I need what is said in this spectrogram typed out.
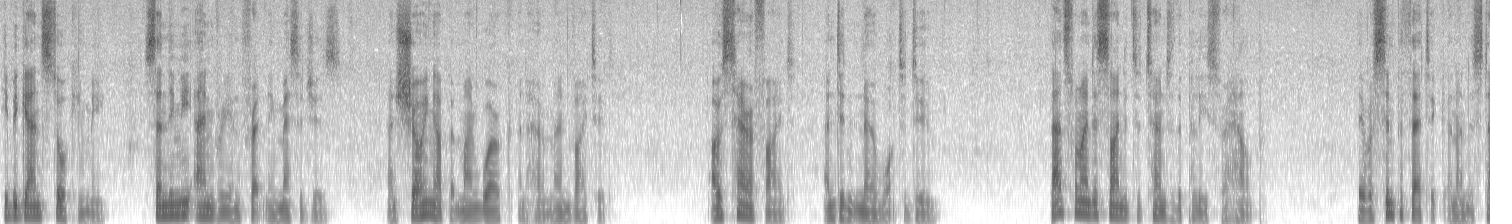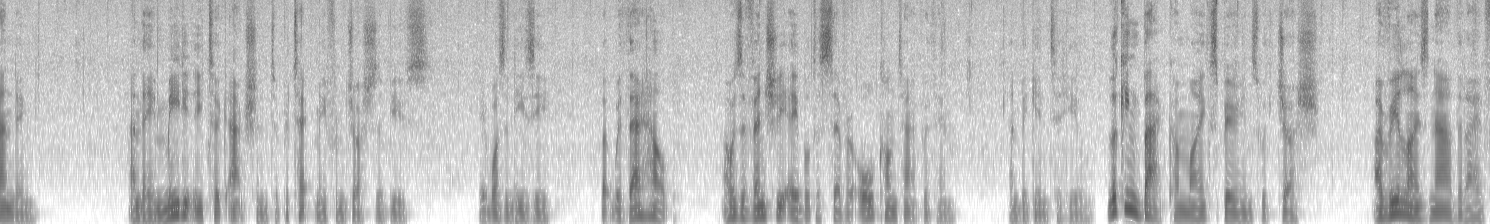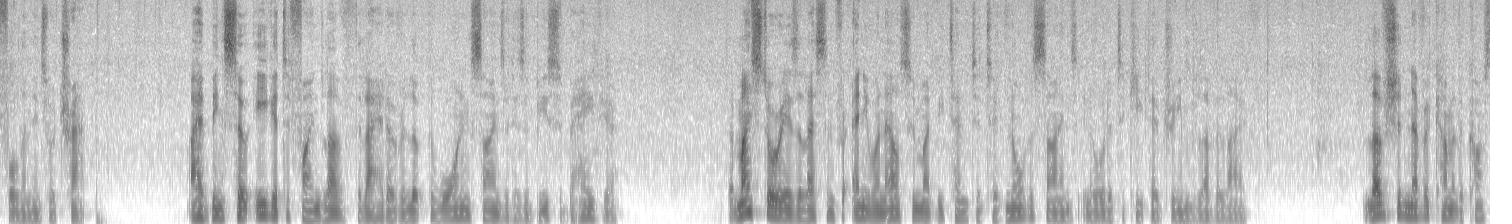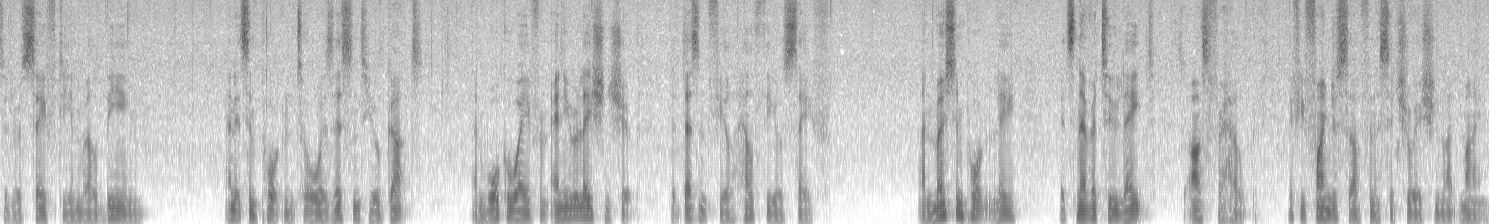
He began stalking me, sending me angry and threatening messages, and showing up at my work and home uninvited. I was terrified and didn't know what to do. That's when I decided to turn to the police for help. They were sympathetic and understanding, and they immediately took action to protect me from Josh's abuse. It wasn't easy, but with their help, I was eventually able to sever all contact with him and begin to heal. Looking back on my experience with Josh, I realized now that I had fallen into a trap. I had been so eager to find love that I had overlooked the warning signs of his abusive behavior. But my story is a lesson for anyone else who might be tempted to ignore the signs in order to keep their dream of love alive. Love should never come at the cost of your safety and well being, and it's important to always listen to your gut and walk away from any relationship that doesn't feel healthy or safe. And most importantly, it's never too late to ask for help if you find yourself in a situation like mine.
